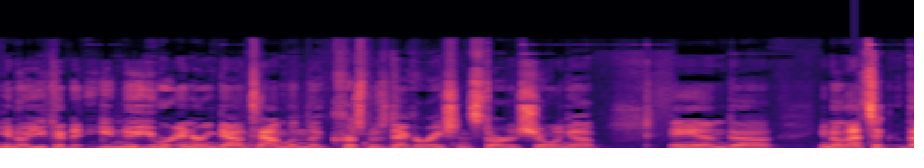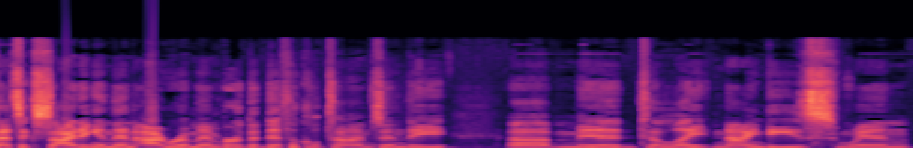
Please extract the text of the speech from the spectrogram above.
you know you could you knew you were entering downtown when the Christmas decorations started showing up, and uh, you know that's that's exciting. And then I remember the difficult times in the uh, mid to late '90s when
